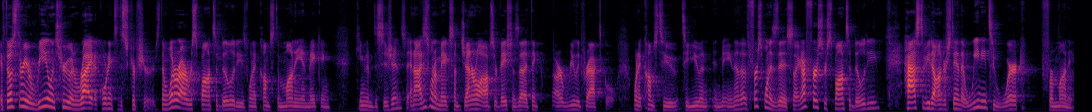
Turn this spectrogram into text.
if those three are real and true and right according to the scriptures, then what are our responsibilities when it comes to money and making kingdom decisions. And I just want to make some general observations that I think are really practical when it comes to, to you and, and me. Now, the first one is this like, our first responsibility has to be to understand that we need to work for money.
